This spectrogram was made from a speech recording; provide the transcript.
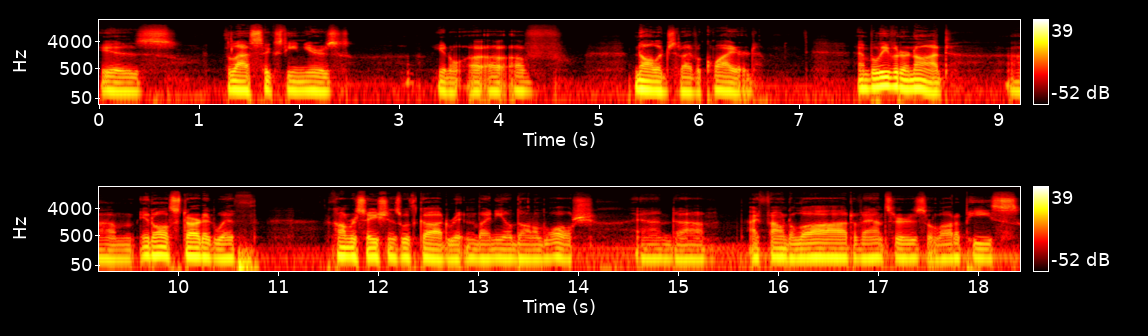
is the last 16 years, you know, uh, of knowledge that I've acquired. And believe it or not, um, it all started with Conversations with God written by Neale Donald Walsch. And uh, I found a lot of answers, a lot of peace,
